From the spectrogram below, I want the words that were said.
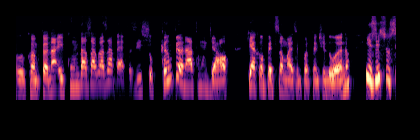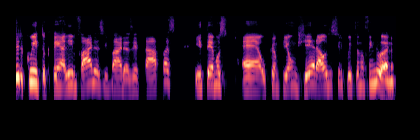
o, campeonato e com o das águas abertas. Existe o campeonato mundial, que é a competição mais importante do ano. E existe o circuito, que tem ali várias e várias etapas, e temos é, o campeão geral do circuito no fim do ano.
